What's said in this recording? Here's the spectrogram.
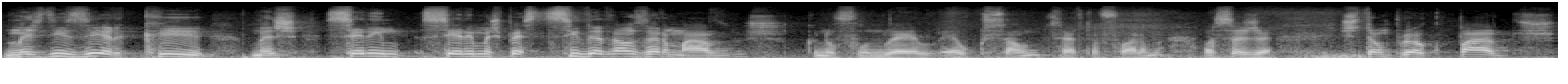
Mas dizer que, mas serem, serem uma espécie de cidadãos armados, que no fundo é, é o que são, de certa forma, ou seja, estão preocupados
